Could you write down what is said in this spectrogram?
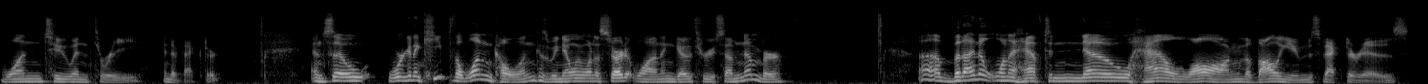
one, two, and three in a vector. And so we're going to keep the one colon because we know we want to start at one and go through some number. Uh, but I don't want to have to know how long the volumes vector is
